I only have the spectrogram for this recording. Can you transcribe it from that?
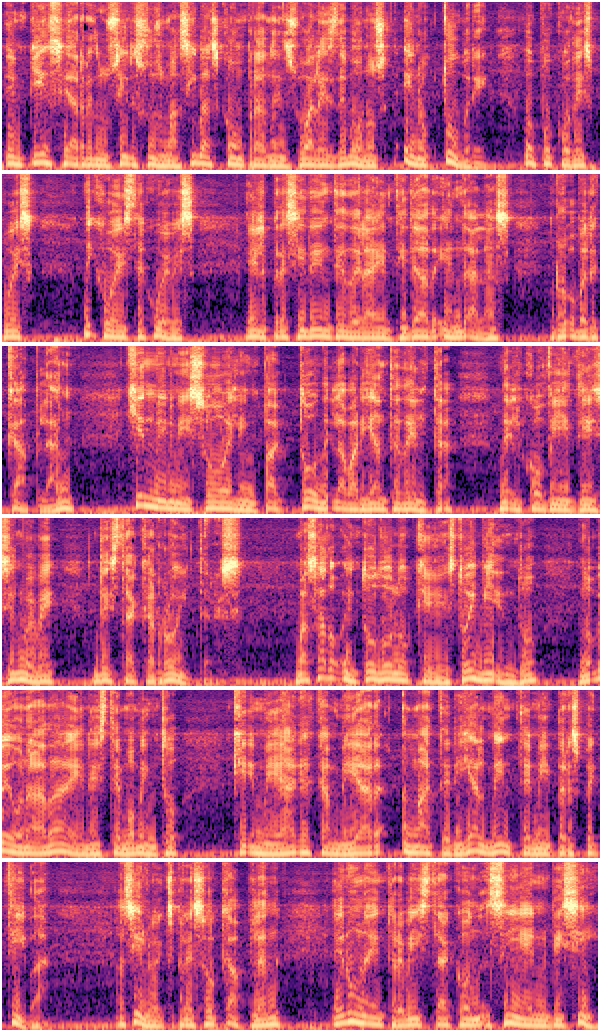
empiece a reducir sus masivas compras mensuales de bonos en octubre o poco después, dijo este jueves el presidente de la entidad en Dallas, Robert Kaplan, quien minimizó el impacto de la variante Delta del COVID-19, destaca Reuters. Basado en todo lo que estoy viendo, no veo nada en este momento que me haga cambiar materialmente mi perspectiva. Así lo expresó Kaplan en una entrevista con CNBC.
